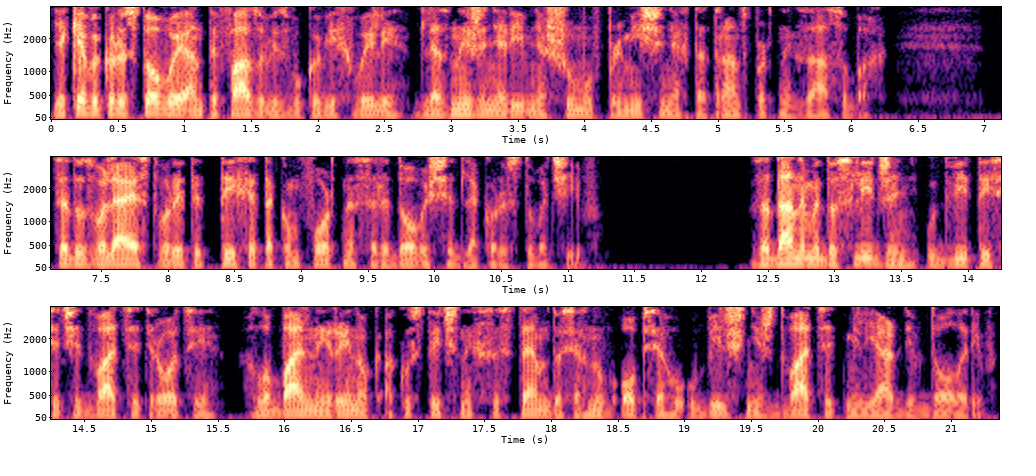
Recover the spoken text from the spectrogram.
яке використовує антифазові звукові хвилі для зниження рівня шуму в приміщеннях та транспортних засобах. Це дозволяє створити тихе та комфортне середовище для користувачів. За даними досліджень, у 2020 році глобальний ринок акустичних систем досягнув обсягу у більш ніж 20 мільярдів доларів,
